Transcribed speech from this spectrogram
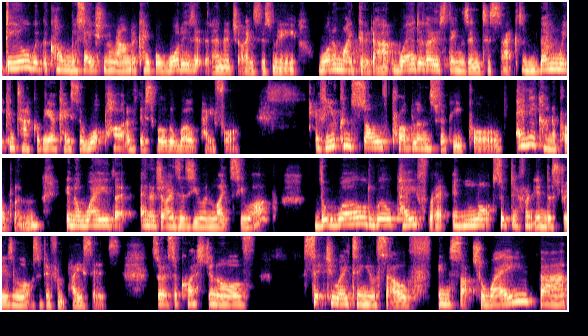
deal with the conversation around okay well what is it that energizes me? What am i good at? Where do those things intersect? And then we can tackle the okay so what part of this will the world pay for? If you can solve problems for people any kind of problem in a way that energizes you and lights you up the world will pay for it in lots of different industries and lots of different places. So it's a question of situating yourself in such a way that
